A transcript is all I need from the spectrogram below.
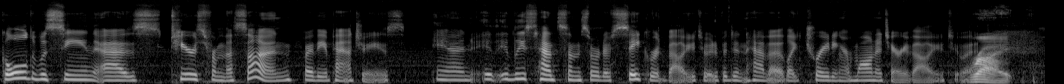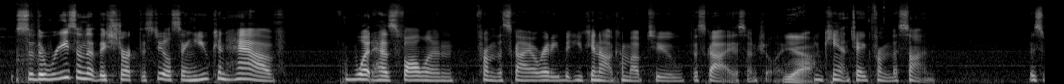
gold was seen as tears from the sun by the Apaches, and it at least had some sort of sacred value to it if it didn't have a like trading or monetary value to it. Right. So the reason that they struck this deal, saying you can have what has fallen from the sky already, but you cannot come up to the sky. Essentially, Yeah. you can't take from the sun. Is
